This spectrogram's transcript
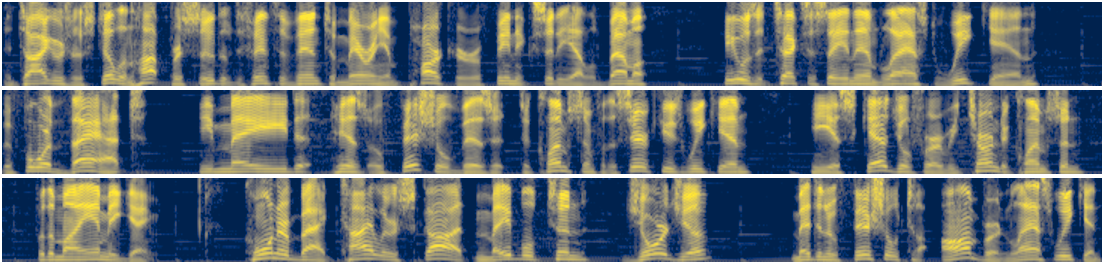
The Tigers are still in hot pursuit of defensive end Tomarrion Parker of Phenix City, Alabama. He was at Texas A&M last weekend. Before that, he made his official visit to Clemson for the Syracuse weekend. He is scheduled for a return to Clemson for the Miami game. Cornerback Tyler Scott, Mableton, Georgia, made an official to Auburn last weekend.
